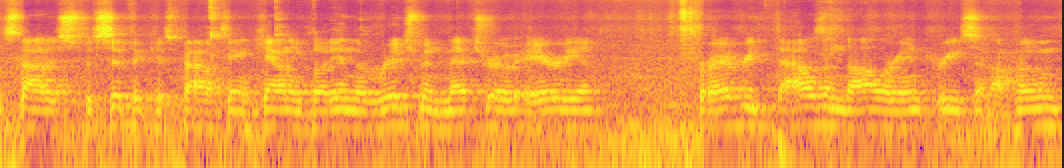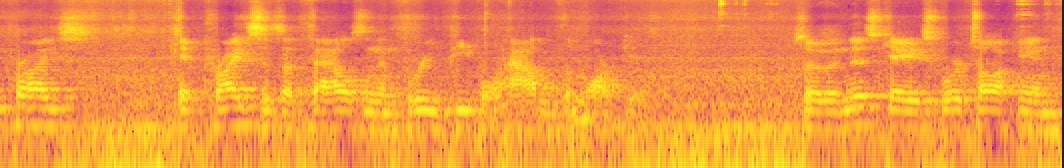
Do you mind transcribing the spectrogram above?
It's not as specific as Powhatan County, but in the Richmond metro area, for every thousand dollar increase in a home price, it prices a thousand and three people out of the market. So in this case, we're talking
